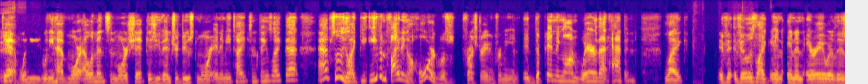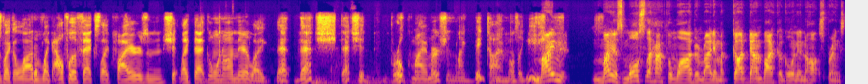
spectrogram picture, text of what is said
Yeah. when you when you have more elements and more shit because you've introduced more enemy types and things like that. Absolutely, like even fighting a horde was frustrating for me, and it, depending on where that happened, like. If it, if it was like in, in an area where there's like a lot of like alpha effects like fires and shit like that going on there like that that sh- that shit broke my immersion like big time I was like "Eesh." Mine mine has mostly happened while I've been riding my goddamn bike or going into hot springs.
